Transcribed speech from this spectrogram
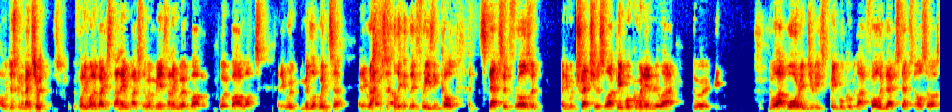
I was just going to mention a funny one about Stanley actually. When me and Stanley at bar, bar once, and it were middle of winter, and it were absolutely freezing cold, and steps had frozen, and it was treacherous. Like people were coming in, and they were like they were. They were like war injuries, people coming like falling down steps and all sorts.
